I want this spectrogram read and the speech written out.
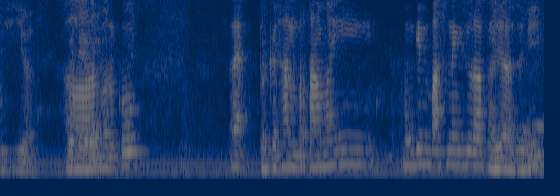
Sih ya. Terus Ah, ya, Ros? menurutku nek berkesan pertama ini mungkin pas ning Surabaya. Jadi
